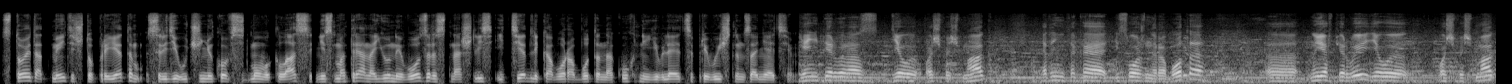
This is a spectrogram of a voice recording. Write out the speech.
Стоит отметить, что при этом среди учеников 7 класса, несмотря на юный возраст, нашлись и те, для кого работа на кухне является привычным занятием. Я не первый раз делаю очпочмак. Это не такая и сложная работа, э, но я впервые делаю очпочмак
